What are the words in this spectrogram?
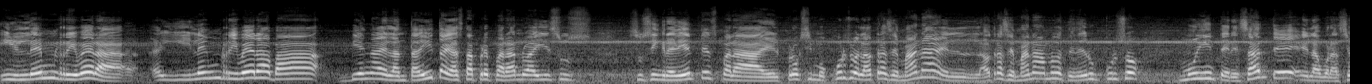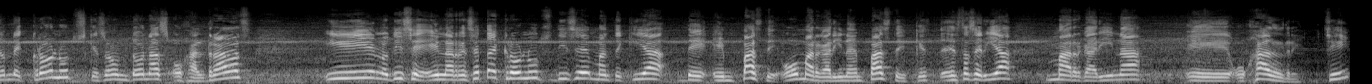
Ilem Rivera. Ilem Rivera va bien adelantadita, ya está preparando ahí sus, sus ingredientes para el próximo curso de la otra semana. la otra semana vamos a tener un curso muy interesante, elaboración de cronuts, que son donas hojaldradas. Y nos dice, en la receta de Cronuts dice mantequilla de empaste o margarina empaste, que esta sería margarina eh, hojaldre, ¿sí?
